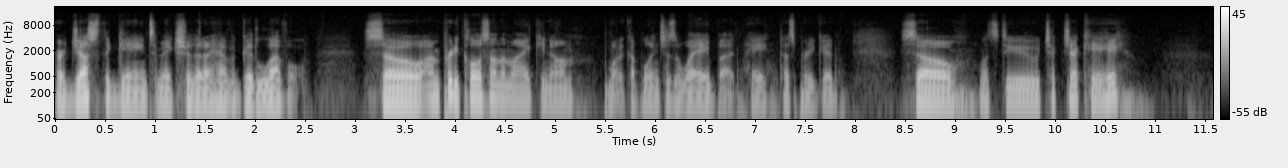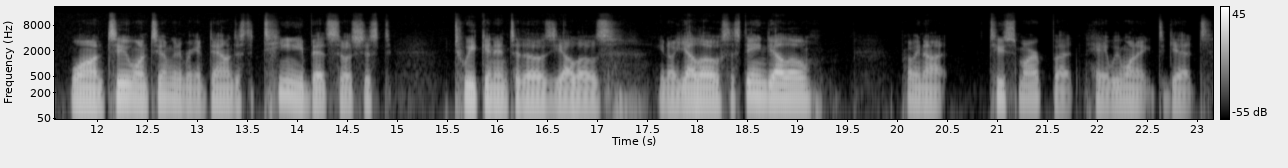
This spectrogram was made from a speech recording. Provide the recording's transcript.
or adjust the gain to make sure that I have a good level. So I'm pretty close on the mic. You know, I'm what a couple inches away, but hey, that's pretty good. So let's do check, check. Hey, hey. One, two, one, two. I'm going to bring it down just a teeny bit so it's just tweaking into those yellows. You know, yellow, sustained yellow. Probably not too smart, but hey, we want it to get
